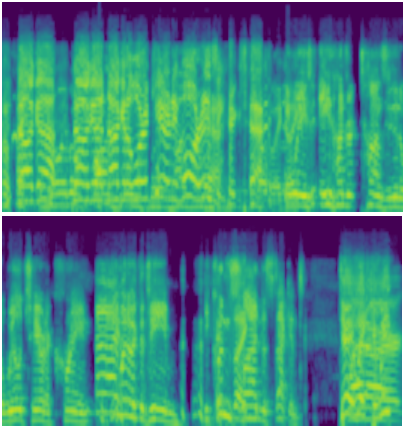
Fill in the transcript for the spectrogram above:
know? not gonna, only not gonna, not five gonna games work here anymore, might is he? exactly. He Like, weighs 800 tons. He's in a wheelchair and a crane. Ah, he might make the team. He couldn't It's like- slide in the second. Dude, wait, can we, Vladar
